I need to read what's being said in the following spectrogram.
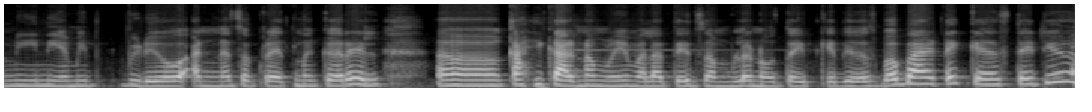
मी नियमित व्हिडिओ आणण्याचा प्रयत्न करेल. काही कारणामुळे मला ते जमलं नव्हतं इतके दिवस. Bye take care stay tune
